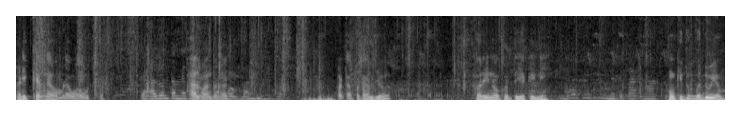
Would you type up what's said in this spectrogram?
ઘડીક ખેમ ને હમણાં હું આવું જ છું. હાલ વાંધો ને. ફટાફટ આવજો હરી ન કરતી એ કંઈ નહીં. હું કીધું બધું એમ.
